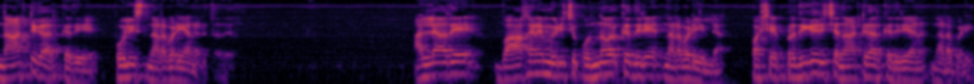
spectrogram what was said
നാട്ടുകാർക്കെതിരെ പോലീസ് നടപടിയാണ് എടുത്തത് അല്ലാതെ വാഹനം ഇടിച്ച് കൊന്നവർക്കെതിരെ നടപടിയില്ല. പക്ഷേ പ്രതികരിച്ച നാട്ടുകാർക്കെതിരെയാണ് നടപടി.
